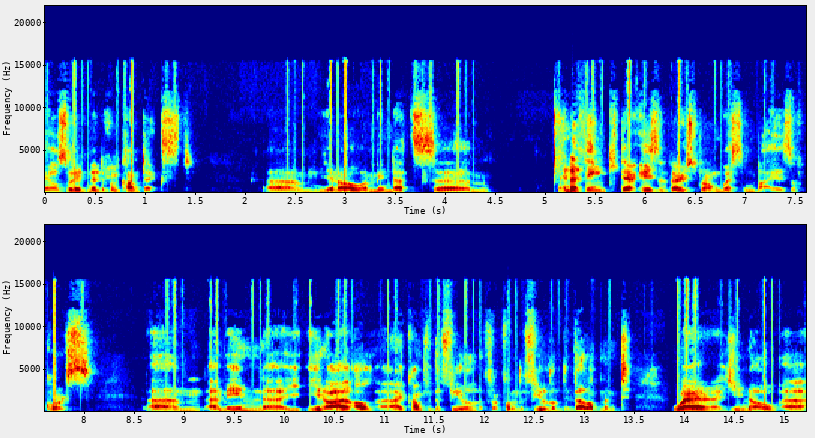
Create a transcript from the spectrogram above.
I also live in a different context, um, you know. I mean that's um, and I think there is a very strong Western bias, of course. Um, I mean, uh, you know, I, I'll, i come from the field from the field of development, where you know uh,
